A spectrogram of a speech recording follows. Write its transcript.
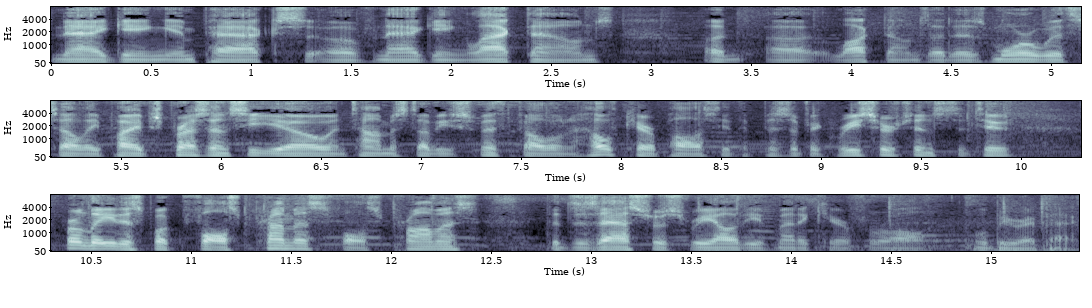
nagging impacts of nagging lockdowns. Uh, lockdowns, that is. More with Sally Pipes, President CEO, and Thomas W. Smith Fellow in Healthcare Policy at the Pacific Research Institute. Her latest book, False Premise, False Promise The Disastrous Reality of Medicare for All. We'll be right back.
